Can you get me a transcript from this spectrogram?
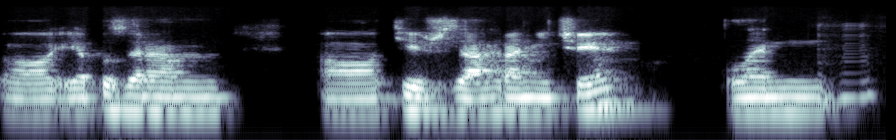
o, ja pozerám o, tiež zahraničie, len mm-hmm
